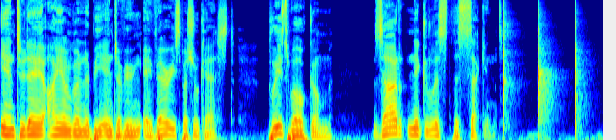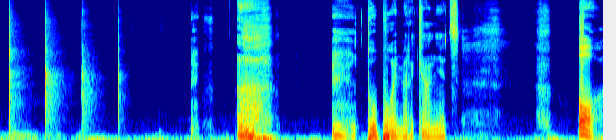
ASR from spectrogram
And today I am going to be interviewing a very special guest. Please welcome Tsar Nicholas II. Ugh. Тупой американец. О,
